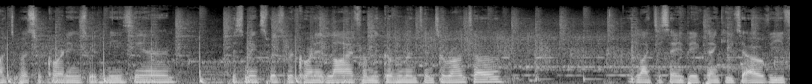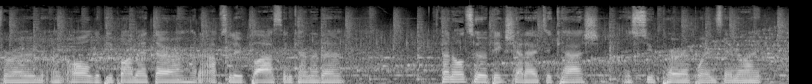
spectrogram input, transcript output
Octopus Recordings with me, Sian. This mix was recorded live from the Guvernment in Toronto. I'd like to say a big thank you to OV, Ferone, and all the people I met there. I had an absolute blast in Canada. And also a big shout out to Cash, a superb Wednesday night.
